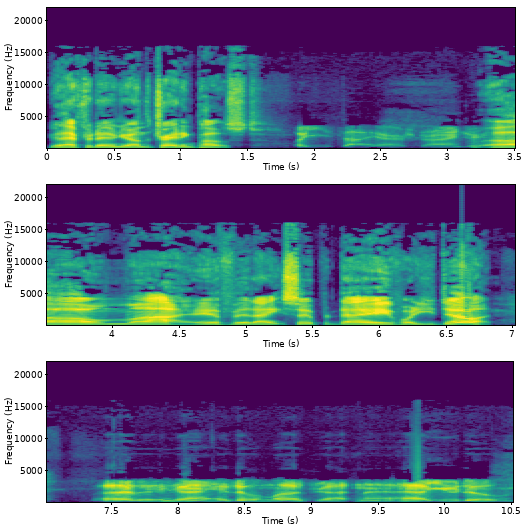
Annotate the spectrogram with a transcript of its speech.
Good afternoon. You're on the trading post. What you say there, stranger? Oh my! If it ain't Super Dave, what are you doing? I ain't doing much right now. How you doing?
